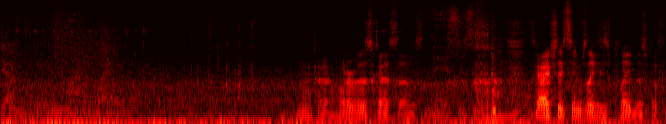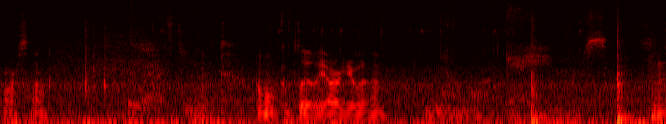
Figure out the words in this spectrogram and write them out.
Don't get in my way. Okay, whatever this guy says. This This guy actually seems like he's played this before, so Who asked you? I won't completely argue with him. No more games. Hmm.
